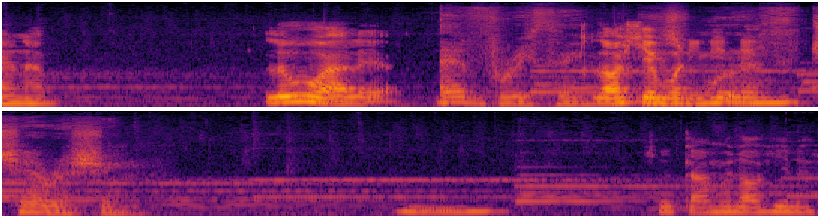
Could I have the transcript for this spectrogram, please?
งนะครับรั่วเลยอะ Everything Lo is chia buồn ý nít nè. worth cherishing. คีย์การดไม่รอพี่เลย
